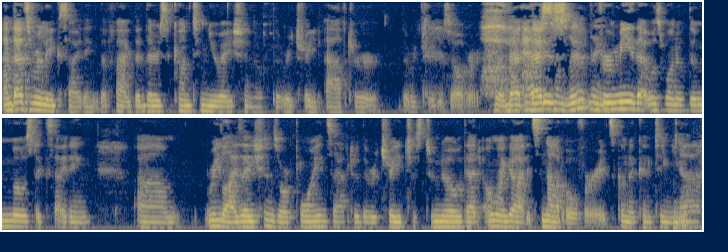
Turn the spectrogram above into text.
and that's really exciting. The fact that there's a continuation of the retreat after the retreat is over. So that that is Absolutely. for me that was one of the most exciting um, realizations or points after the retreat. Just to know that oh my god, it's not over. It's going to continue Yeah.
